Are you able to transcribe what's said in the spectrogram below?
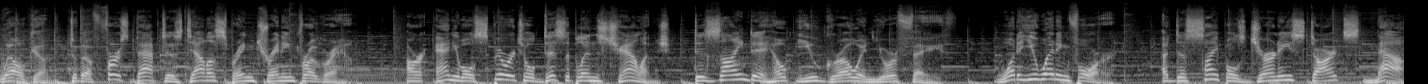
Welcome to the First Baptist Dallas Spring Training Program, our annual Spiritual Disciplines Challenge designed to help you grow in your faith. What are you waiting for? A disciple's journey starts now.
